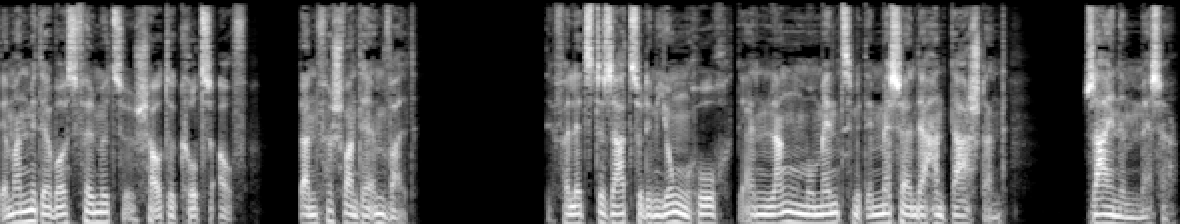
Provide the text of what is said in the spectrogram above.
Der Mann mit der Wolfsfellmütze schaute kurz auf. Dann verschwand er im Wald. Der Verletzte sah zu dem Jungen hoch, der einen langen Moment mit dem Messer in der Hand dastand. Seinem Messer.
